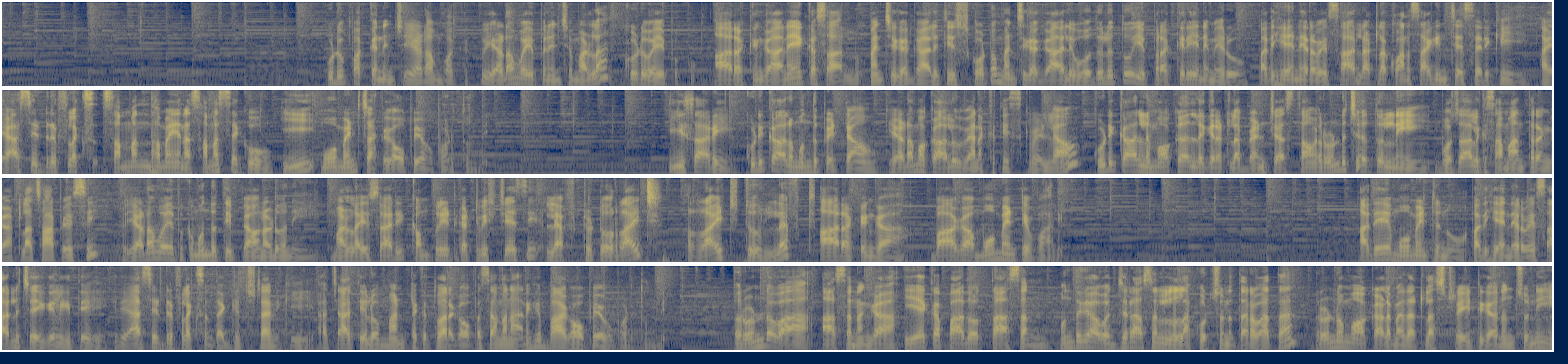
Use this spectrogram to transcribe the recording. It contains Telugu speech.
కుడి పక్క నుంచి ఎడం పక్కకు ఎడం వైపు నుంచి మళ్ళా కుడి వైపుకు. ఆ రకంగా అనేక సార్లు మంచిగా గాలి తీసుకోవటం మంచిగా గాలి వదులుతూ ఈ ప్రక్రియని మీరు పదిహేను ఇరవై సార్లు అట్లా కొనసాగించేసరికి ఆ యాసిడ్ రిఫ్లక్స్ సంబంధమైన సమస్యకు ఈ మూమెంట్ చక్కగా ఉపయోగపడుతుంది. ఈసారి కుడి కాలు ముందు పెట్టాం ఎడమ కాలు వెనక్కి తీసుకువెళ్ళాం. కుడి కాలుని మోకాల దగ్గర అట్లా బెండ్ చేస్తాం. రెండు చేతుల్ని భుజాలకు సమాంతరంగా అట్లా చాపేసి ఎడం వైపుకు ముందు తిప్పాం నడువుని. మళ్ళీ ఈసారి కంప్లీట్గా ట్విస్ట్ చేసి left to right right to left ఆ రకంగా బాగా మూమెంట్ ఇవ్వాలి. అదే మూమెంట్ను పదిహేను ఇరవై సార్లు చేయగలిగితే ఇది యాసిడ్ రిఫ్లెక్స్ని తగ్గించడానికి ఆ ఛాతీలో మంటకు త్వరగా ఉపశమనానికి బాగా ఉపయోగపడుతుంది. రెండవ ఆసనంగా ఏకపాదోత్తాసన్ ముందుగా వజ్రాసనంలో కూర్చున్న తర్వాత రెండు మోకాళ్ళ మీద అట్లా స్ట్రైట్గా నుంచుని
